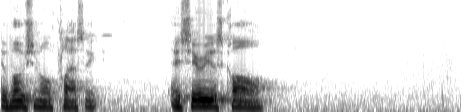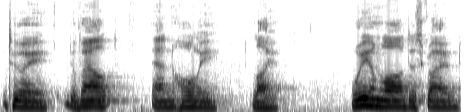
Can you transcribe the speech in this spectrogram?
devotional classic, A Serious Call to a devout and holy life. William Law described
